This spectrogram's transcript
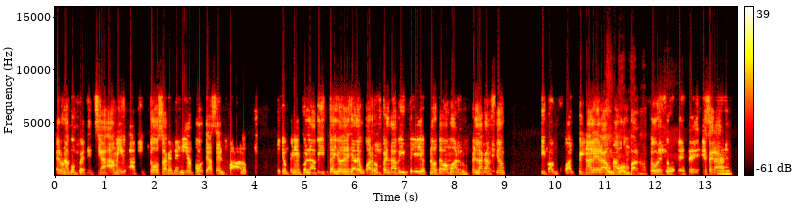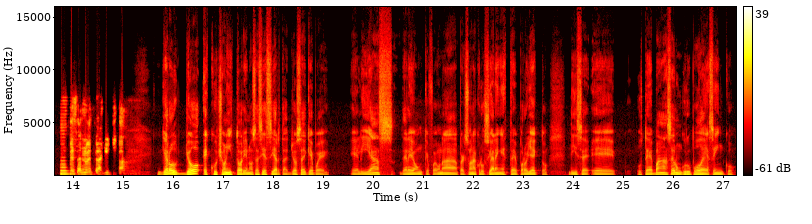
era una competencia amistosa que teníamos de hacer palos ellos venían con la pista y yo decía, les voy a romper la pista y ellos no, te vamos a romper la canción. Y cuando al final era una bomba, ¿no? so, eso, ese, ese era, esa es nuestra química. Gelo, yo escuché una historia, no sé si es cierta. Yo sé que pues Elías de León, que fue una persona crucial en este proyecto, dice, eh, ustedes van a hacer un grupo de cinco.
